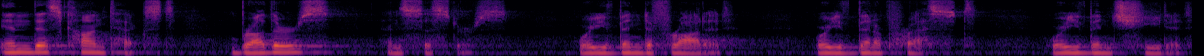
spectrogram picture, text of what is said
in this context, brothers and sisters, where you've been defrauded, where you've been oppressed where you've been cheated,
